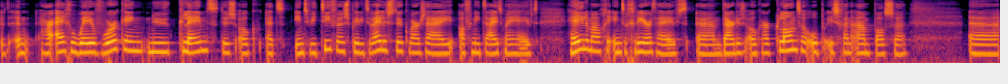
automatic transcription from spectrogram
een, haar eigen way of working nu claimt. Dus ook het intuïtieve, spirituele stuk waar zij affiniteit mee heeft, helemaal geïntegreerd heeft. Um, daar dus ook haar klanten op is gaan aanpassen. Uh,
